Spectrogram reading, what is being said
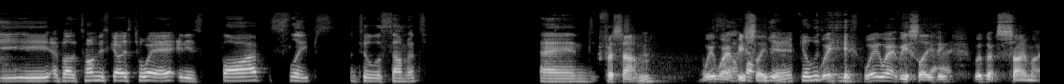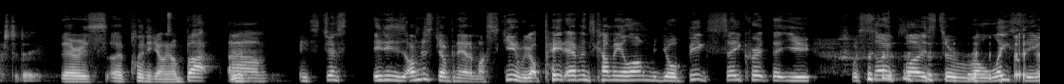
The- by the time this goes to air, it is five sleeps until the summit. And For some, we won't be sleeping. yeah, if you're listening we, this- we won't be sleeping. Okay. We've got so much to do. there is uh, plenty going on. But Mm. um, it's just, it is, I'm just jumping out of my skin. we got Pete Evans coming along with your big secret that you were so close to releasing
